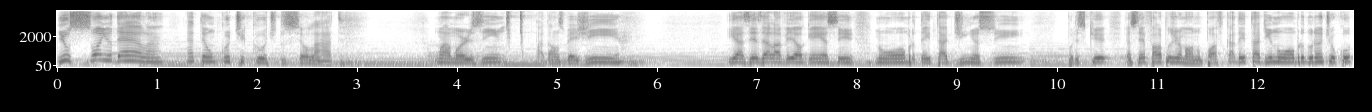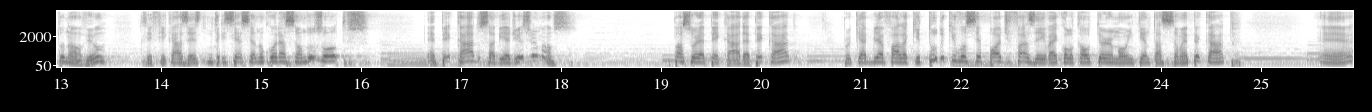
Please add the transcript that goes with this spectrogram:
e o sonho dela é ter um cuticute do seu lado, um amorzinho para dar uns beijinhos. E às vezes ela vê alguém assim no ombro deitadinho assim. Por isso que eu sempre falo para os irmãos, não pode ficar deitadinho no ombro durante o culto não, viu? Você fica às vezes entristecendo o coração dos outros. É pecado, sabia disso, irmãos? Pastor é pecado, é pecado, porque a Bíblia fala que tudo que você pode fazer e vai colocar o teu irmão em tentação é pecado. É,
